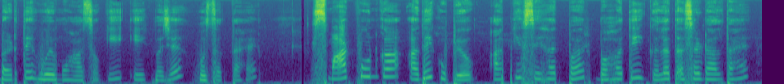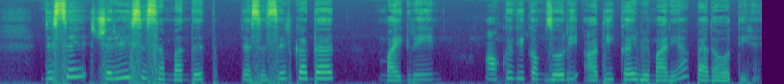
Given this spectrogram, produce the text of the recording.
बढ़ते हुए मुहासों की एक वजह हो सकता है। स्मार्टफ़ोन का अधिक उपयोग आपकी सेहत पर बहुत ही गलत असर डालता है, जिससे शरीर से संबंधित, जैसे सिर का दर्द माइग्रेन आँखों की कमज़ोरी आदि कई बीमारियाँ पैदा होती हैं।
